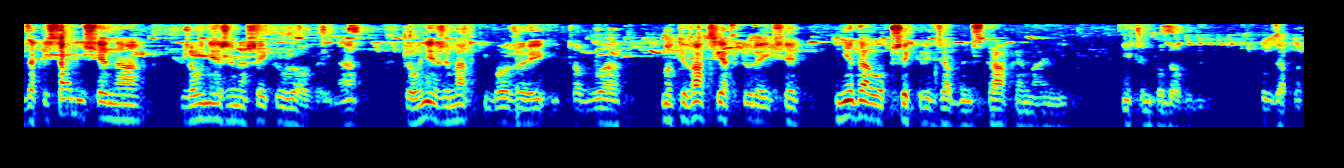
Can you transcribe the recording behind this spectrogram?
zapisali się na żołnierzy naszej królowej, na żołnierzy Matki Bożej to była motywacja, której się nie dało przykryć żadnym strachem ani niczym podobnym. Bóg zapłać.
